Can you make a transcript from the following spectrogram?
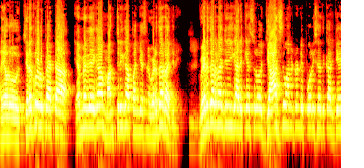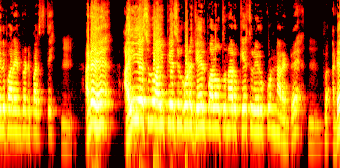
ఎవరు చిరకలూరుపేట ఎమ్మెల్యేగా మంత్రిగా పనిచేసిన విడదర్ రజని. విడదర్ రజని గారి కేసులో జాసు అనేటువంటి పోలీస్ అధికారి జైలు పాలైనటువంటి పరిస్థితి అంటే ఐఏఎస్లు ఐపీఎస్లు కూడా జైలు పాలవుతున్నారు కేసులు ఎరుక్కుంటున్నారంటే ఉమ్, అంటే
